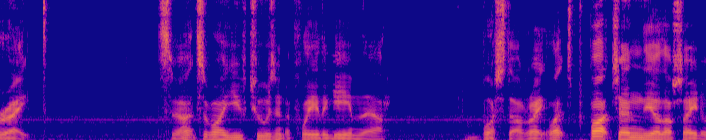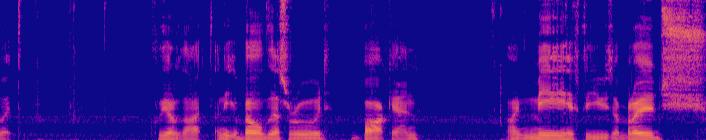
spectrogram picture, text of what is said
Right. So that's why you've chosen to play the game there. Buster. Right, let's patch in the other side of it. Clear that. I need to build this road back in. I may have to use a bridge.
